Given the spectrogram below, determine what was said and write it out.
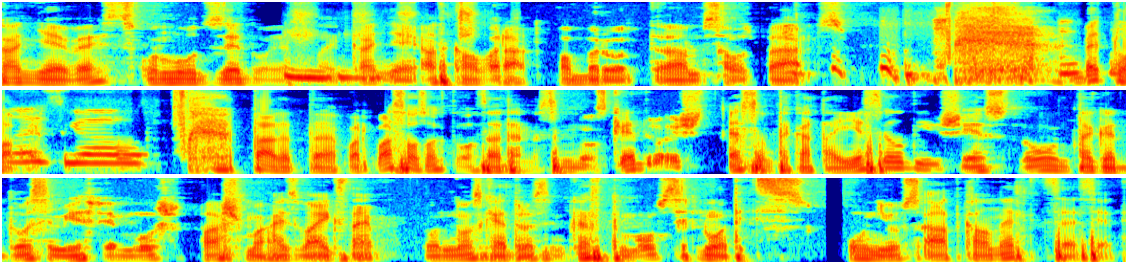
kaņē vests un lūdzu ziedojiet, lai kaņē atkal varētu pabarot um, savus bērnus. Bet labi, Let's go! tātad uh, par pasaules aktualitātēm esam noskaidrojuši. Esam tā kā tā iesildījušies, nu un tagad dosimies pie mūsu pašmājas zvaigznēm un noskaidrosim, kas tam mums ir noticis. Un jūs atkal neticēsiet.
